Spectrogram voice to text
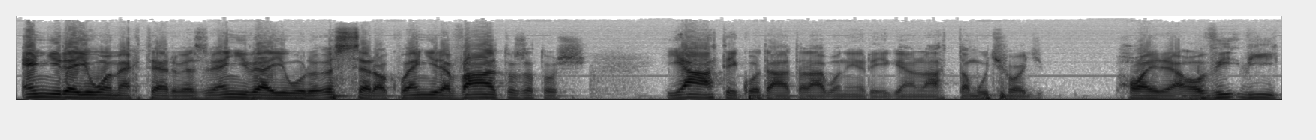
ennyire jól megtervezve, ennyivel jól összerakva, ennyire változatos játékot általában én régen láttam, úgyhogy hajrá, a Wii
